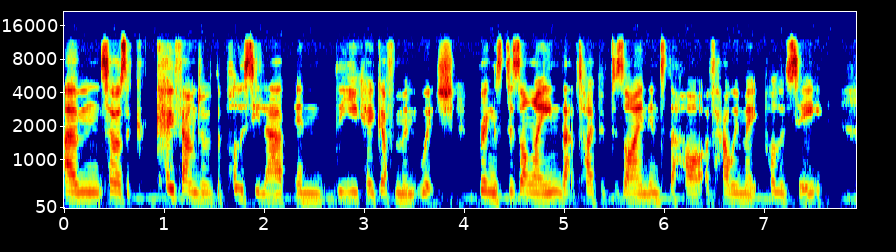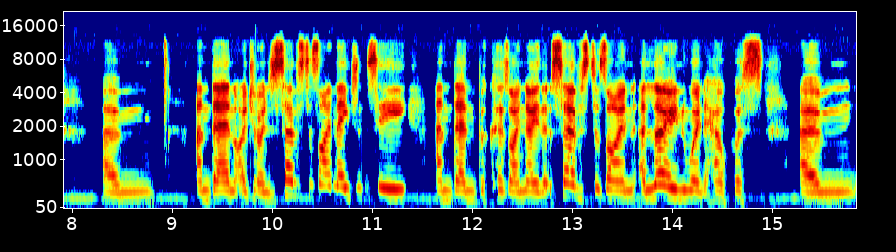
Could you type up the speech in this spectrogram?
Um, so I was a co-founder of the Policy Lab in the UK government, which brings design, that type of design, into the heart of how we make policy. Um, and then I joined a service design agency. And then because I know that service design alone won't help us um,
